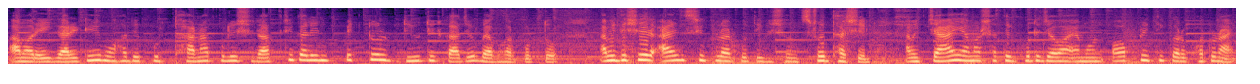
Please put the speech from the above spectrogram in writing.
আমার এই গাড়িটি মহাদেবপুর থানা পুলিশ রাত্রিকালীন পেট্রোল ডিউটির কাজেও ব্যবহার করত। আমি দেশের আইন শৃঙ্খলার প্রতি ভীষণ শ্রদ্ধাশীল। আমি চাই আমার সাথে ঘটে যাওয়া এমন অপ্রীতিকর ঘটনায়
